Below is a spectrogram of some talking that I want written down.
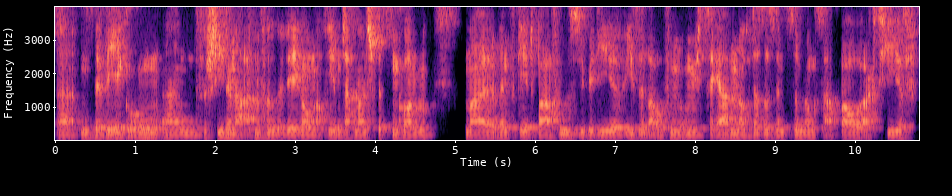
äh, Bewegung, äh, verschiedene Arten von Bewegung, auch jeden Tag mal ins Schwitzen kommen, mal, wenn es geht, barfuß über die Wiese laufen, um mich zu erden. Auch das ist Entzündungsabbau aktiv.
